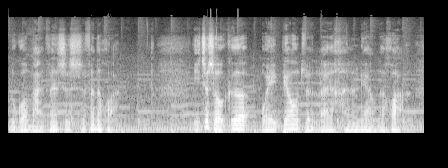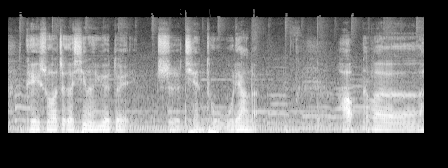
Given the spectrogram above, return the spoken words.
如果满分是十分的话，以这首歌为标准来衡量的话，可以说这个新人乐队是前途无量了。好，那么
